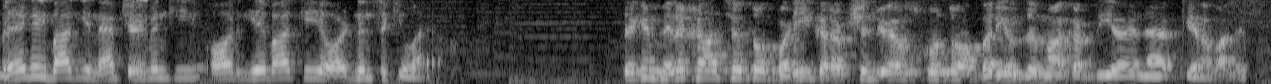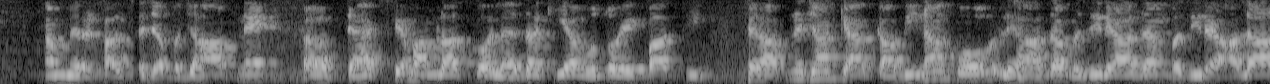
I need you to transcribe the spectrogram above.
रह गई बात ये नैब चेयरमैन की, और ये बात की ये ऑर्डिनेंस से क्यों आया? देखिए, मेरे ख्याल से तो बड़ी करप्शन जो है, उसको तो अब बरी जमा कर दिया है नैब के हवाले से। हम मेरे ख्याल से जब जहाँ आपने टैक्स के मामला को अलहदा किया, वो तो एक बात थी। फिर आपने जहाँ काबीना को, लिहाजा वज़ीर आज़म, वज़ीर आला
